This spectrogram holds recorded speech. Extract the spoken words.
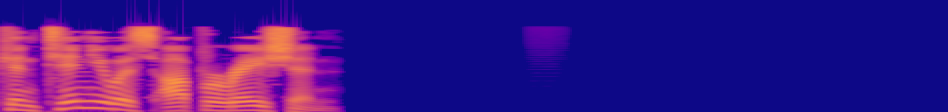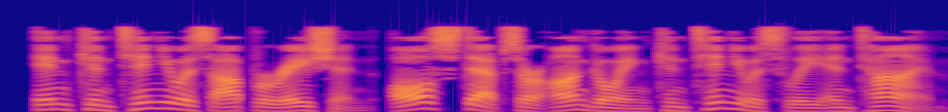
Continuous operation In continuous operation, all steps are ongoing continuously in time.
